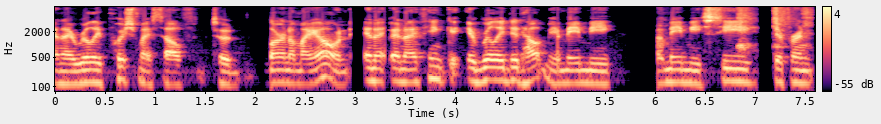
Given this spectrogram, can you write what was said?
and I really pushed myself to learn on my own. And I, and I think it really did help me. It made me, it made me see different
